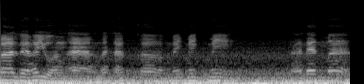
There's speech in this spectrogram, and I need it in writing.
บ้านเรือนเขาอยู่ห่างๆนะ ครับ ก็ไม่ไม่ไม่หนาแน่นมาก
